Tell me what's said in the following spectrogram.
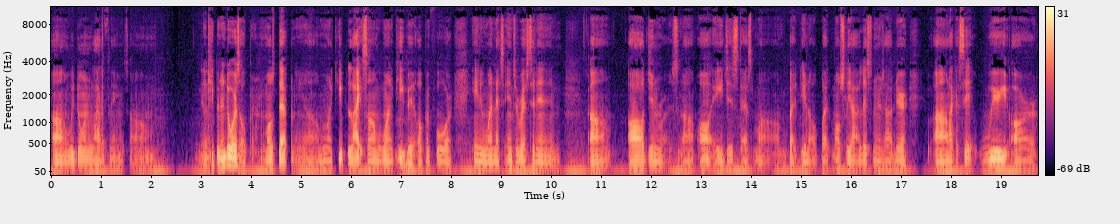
um, we're doing a lot of things. Yeah. keeping the doors open, most definitely. Um, we want to keep the lights on. We want to keep Mm-hmm. it open for anyone that's interested in um, all genres, um, all ages. That's um, but you know, but mostly our listeners out there. Uh, like I said, we are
